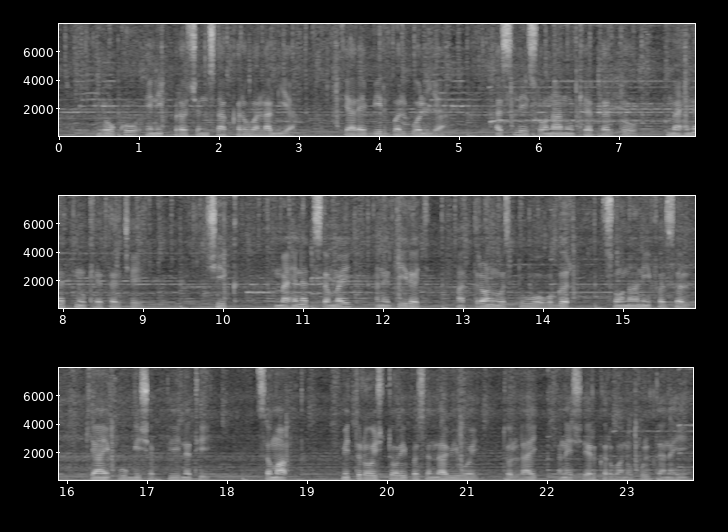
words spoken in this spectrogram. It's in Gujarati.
લોકો એની પ્રશંસા કરવા લાગ્યા. ત્યારે બિરબલ બોલ્યા, અસલી સોનાનું ખેતર તો મહેનતનું ખેતર છે. શીખ, મહેનત સમય અને ધીરજ, આ ત્રણ વસ્તુઓ વગર સોનાની ફસલ ક્યાંય ઉગી શકતી નથી. સમાપ્ત. મિત્રો સ્ટોરી પસંદ આવી હોય તો લાઈક અને શેર કરવાનું ભૂલતા નહીં.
